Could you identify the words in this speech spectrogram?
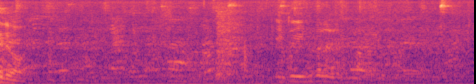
এইটো অঁ।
